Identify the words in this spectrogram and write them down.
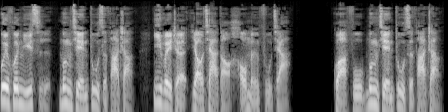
未婚女子梦见肚子发胀，意味着要嫁到豪门富家；寡妇梦见肚子发胀，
